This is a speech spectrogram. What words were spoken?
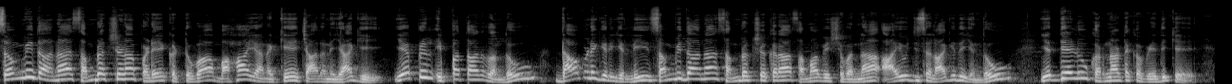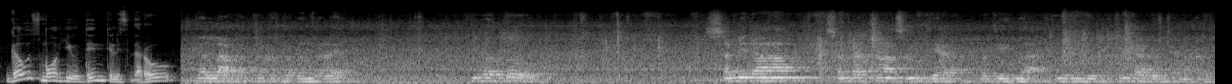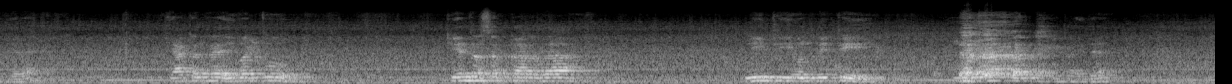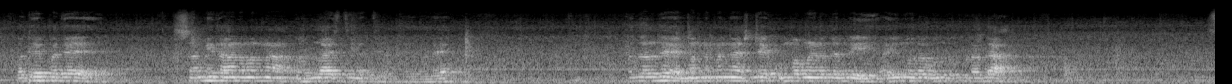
ಸಂವಿಧಾನ ಸಂರಕ್ಷಣಾ ಪಡೆ ಕಟ್ಟುವ ಮಹಾಯಾನಕ್ಕೆ ಚಾಲನೆಯಾಗಿ ಏಪ್ರಿಲ್ ಇಪ್ಪತ್ತಾರರಂದು ದಾವಣಗೆರೆಯಲ್ಲಿ ಸಂವಿಧಾನ ಸಂರಕ್ಷಕರ ಸಮಾವೇಶವನ್ನು ಆಯೋಜಿಸಲಾಗಿದೆ ಎಂದು ಎದ್ದೇಳು ಕರ್ನಾಟಕ ವೇದಿಕೆ ಗೌಸ್ ಮೊಹಿಯುದ್ದೀನ್ ತಿಳಿಸಿದರು. ಇವತ್ತು ಸಂವಿಧಾನ ಸಂರಕ್ಷಣಾ ಸಮಿತಿಯ ವತಿಯಿಂದ ಈ ಒಂದು ಯಾಕಂದರೆ ಇವತ್ತು ಕೇಂದ್ರ ಸರ್ಕಾರದ ನೀತಿ ಒಂದು ರೀತಿ ಇದೆ. ಪದೇ ಪದೇ ಸಂವಿಧಾನವನ್ನು ಬದಲಾಯಿಸ್ತೀನಿ ಅಂತ ಹೇಳ್ತಾ ಇದ್ದಾರೆ. ಅದಲ್ಲದೆ ಮೊನ್ನೆ ಮೊನ್ನೆ ಅಷ್ಟೇ ಕುಂಭಮೇಳದಲ್ಲಿ ಐನೂರ ಒಂದು ಪುಟದ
